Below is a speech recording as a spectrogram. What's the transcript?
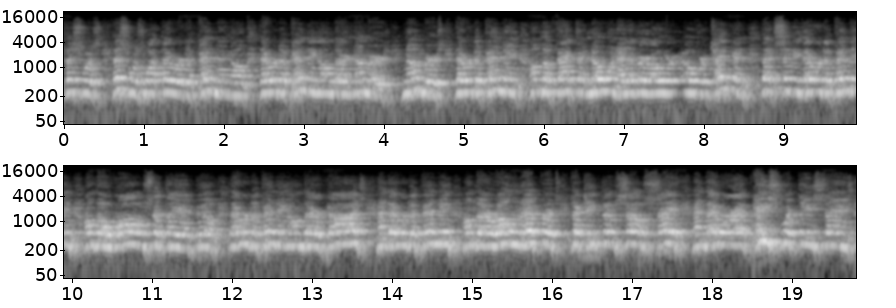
This was this was what they were depending on. They were depending on their numbers. Numbers. They were depending on the fact that no one had ever over, overtaken that city. They were depending on the walls that they had built. They were depending on their gods, and they were depending on their own efforts to keep themselves safe. And they were at peace with these things.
